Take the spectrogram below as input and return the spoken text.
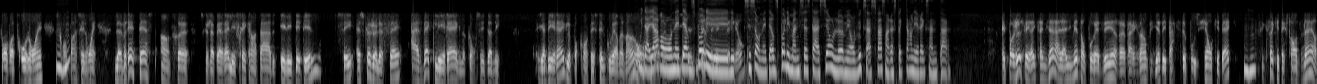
qu'on va trop loin, est-ce qu'on mhm. pense loin? Le vrai test entre ce que j'appellerais les fréquentables et les débiles, c'est est-ce que je le fais avec les règles qu'on s'est données? Il y a des règles pour contester le gouvernement. Oui, d'ailleurs, on n'interdit pas les, c'est ça, on n'interdit pas les manifestations là, mais on veut que ça se fasse en respectant les règles sanitaires. Et pas juste les règles sanitaires. À la limite, on pourrait dire, euh, par exemple, il y a des partis d'opposition au Québec. Mhm. C'est ça qui est extraordinaire.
